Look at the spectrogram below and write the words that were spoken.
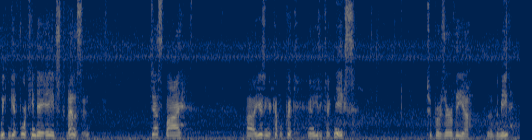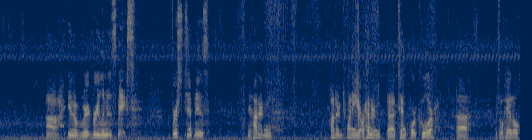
we can get 14-day aged venison just by uh, using a couple quick and easy techniques to preserve the, uh, the, the meat uh, in a very, very limited space. The first tip is a 100 and, 120 or 110 quart cooler, uh, which will handle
